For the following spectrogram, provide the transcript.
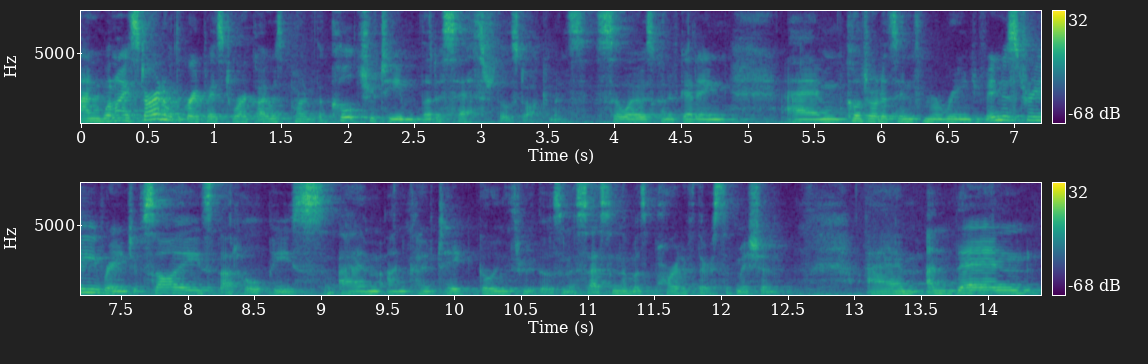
And when I started with a Great Place to Work, I was part of the culture team that assessed those documents. So I was kind of getting um, culture audits in from a range of industry, range of size, that whole piece, um, and kind of take going through those and assessing them as part of their submission. Um, and then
